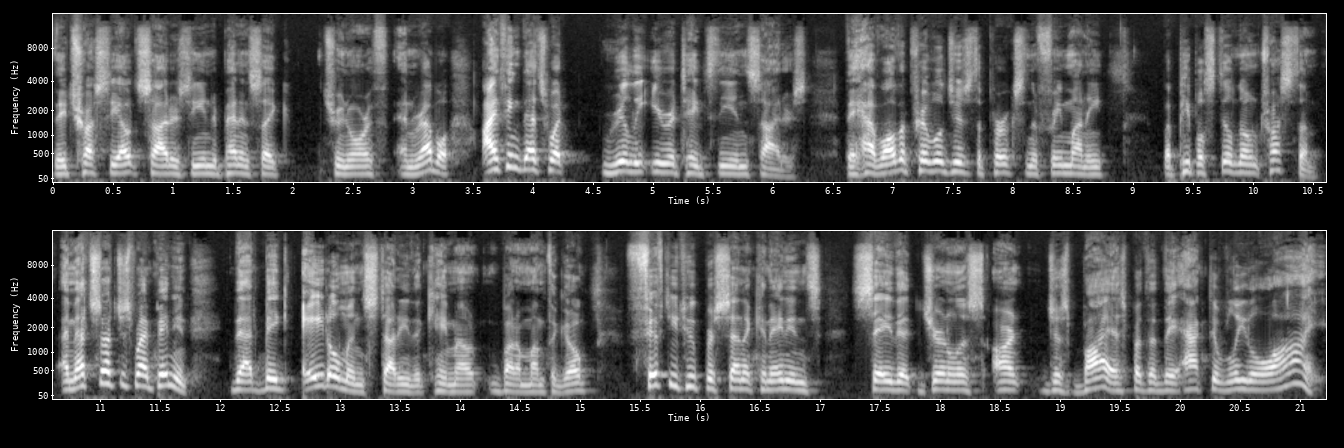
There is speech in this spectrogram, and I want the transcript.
They trust the outsiders, the independents like True North and Rebel. I think that's what really irritates the insiders. They have all the privileges, the perks, and the free money, but people still don't trust them. And that's not just my opinion. That big Edelman study that came out about a month ago 52% of Canadians say that journalists aren't just biased, but that they actively lie.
